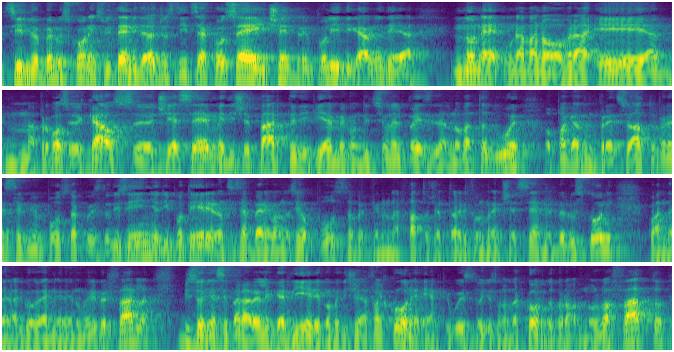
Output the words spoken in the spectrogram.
Silvio Berlusconi sui temi della giustizia, cos'è il centro in politica? Un'idea non è una manovra e ehm, a proposito del caos CSM dice parte dei PM condiziona il paese dal 92 ho pagato un prezzo alto per essermi opposto a questo disegno di potere non si sa bene quando si è opposto perché non ha fatto certo la riforma del CSM Berlusconi quando era al governo e aveva i numeri per farla. Bisogna separare le carriere come diceva Falcone e anche questo io sono d'accordo però non lo ha fatto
